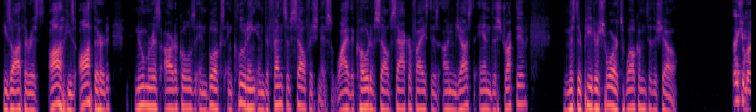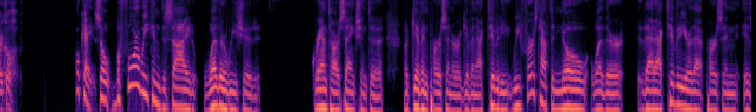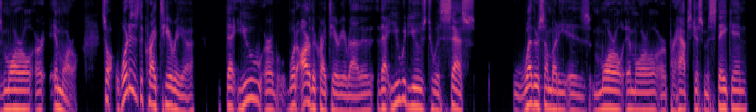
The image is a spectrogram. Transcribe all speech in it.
He's author is uh, he's authored numerous articles and books, including In Defense of Selfishness, Why the Code of Self-Sacrifice is Unjust and Destructive. Mr. Peter Schwartz, welcome to the show. Thank you, Michael. Okay, so before we can decide whether we should grant our sanction to a given person or a given activity, we first have to know whether that activity or that person is moral or immoral. So, what is the criteria that you, or what are the criteria rather, that you would use to assess whether somebody is moral, immoral, or perhaps just mistaken?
